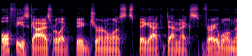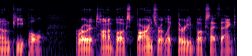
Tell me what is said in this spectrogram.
Both these guys were like big journalists, big academics, very well known people. Wrote a ton of books. Barnes wrote like thirty books, I think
